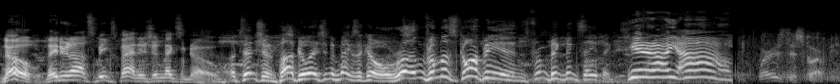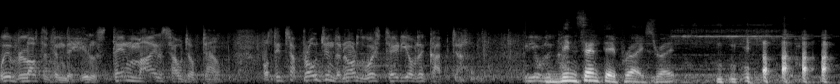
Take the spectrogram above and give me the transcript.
No, they do not speak Spanish in Mexico. Attention, population of Mexico, run from the scorpions from Big Big Savings. Here I am. Where is the scorpion? We've lost it in the hills, 10 miles out of town. But it's approaching the northwest area of the capital. Vincente Price, right?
